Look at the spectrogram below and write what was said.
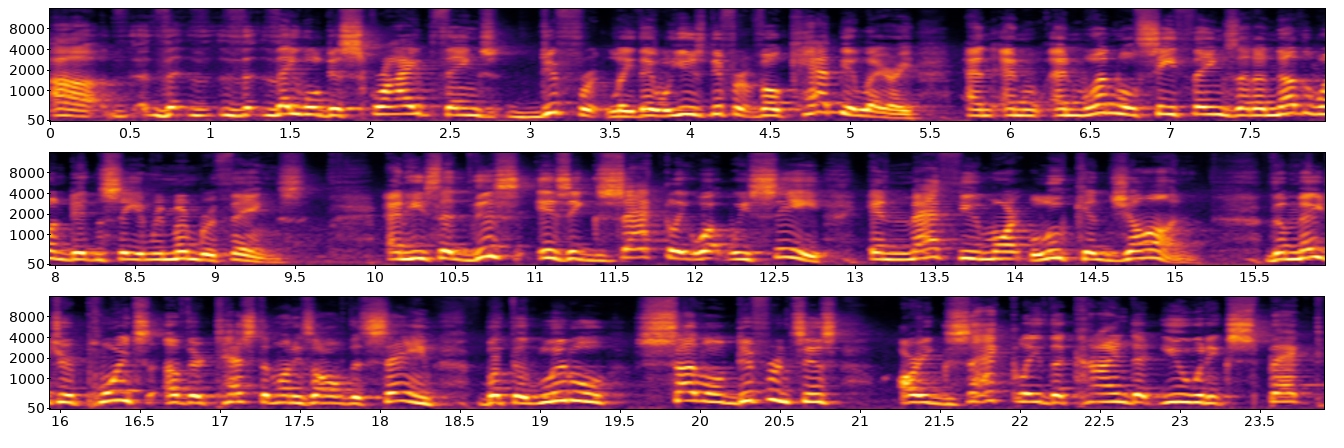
uh, th- th- they will describe things differently. They will use different vocabulary, and, and, and one will see things that another one didn't see and remember things. And he said, This is exactly what we see in Matthew, Mark, Luke, and John. The major points of their testimonies all the same, but the little subtle differences are exactly the kind that you would expect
